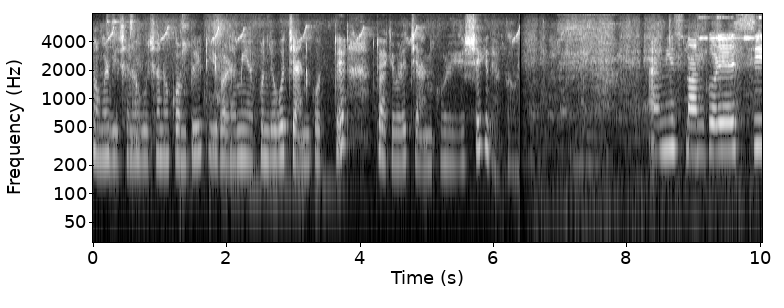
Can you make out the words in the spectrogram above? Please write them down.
তো আমার বিছানা গোছানো কমপ্লিট এবার আমি এখন যাব চ্যান করতে। তো একেবারে চ্যান করে এসেই দেখা হবে আমি স্নান করে এসেছি।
